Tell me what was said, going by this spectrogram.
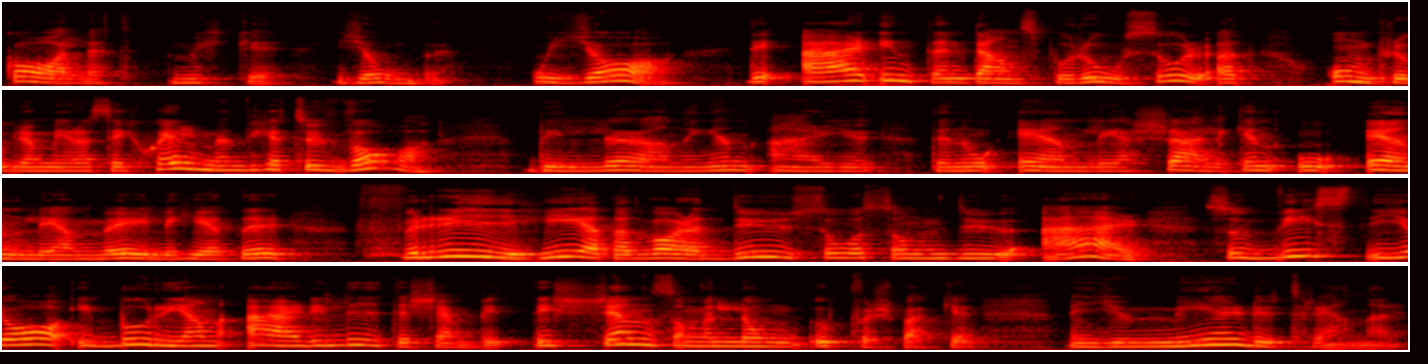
galet mycket jobb. Och ja, det är inte en dans på rosor att omprogrammera sig själv, men vet du vad? belöningen är ju den oändliga kärleken, oändliga möjligheter, frihet att vara du så som du är. Så visst, ja, i början är det lite kämpigt. Det känns som en lång uppförsbacke. Men ju mer du tränar,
